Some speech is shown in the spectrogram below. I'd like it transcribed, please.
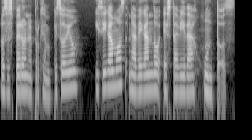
los espero en el próximo episodio y sigamos navegando esta vida juntos.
